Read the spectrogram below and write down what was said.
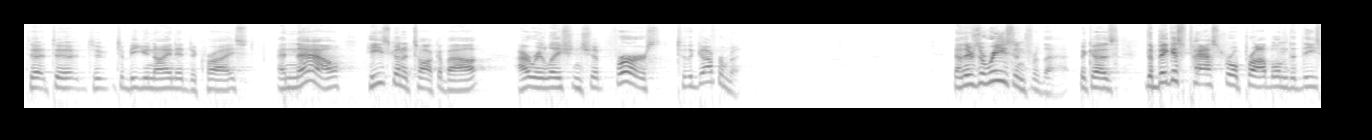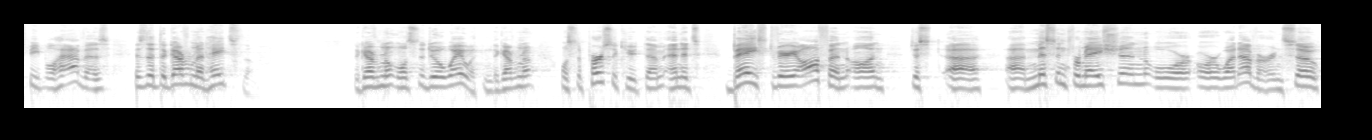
to, to, to, to be united to Christ. And now he's going to talk about our relationship first to the government. Now, there's a reason for that because the biggest pastoral problem that these people have is, is that the government hates them. The government wants to do away with them. The government wants to persecute them, and it's based very often on just uh, uh, misinformation or, or whatever. And so,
